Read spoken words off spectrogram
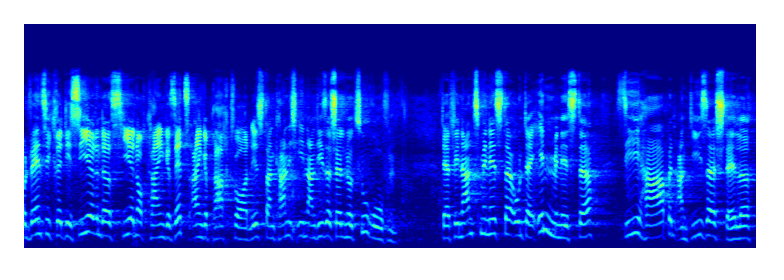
Wenn Sie kritisieren, dass hier noch kein Gesetz eingebracht worden ist, dann kann ich Ihnen an dieser Stelle nur zurufen. Der Finanzminister und der Innenminister Sie haben an dieser Stelle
